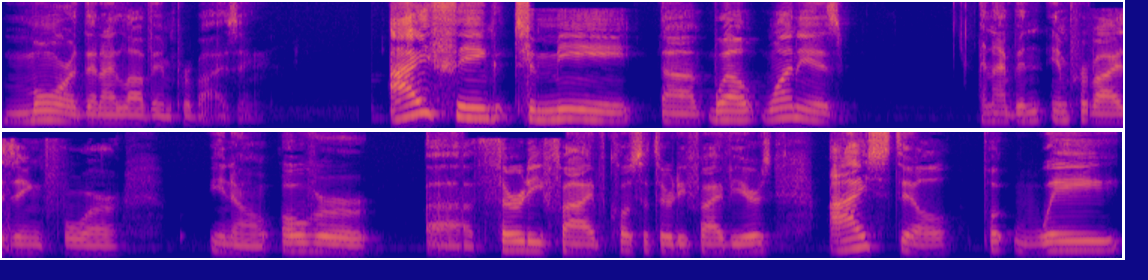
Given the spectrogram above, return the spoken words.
more than I love improvising I think to me uh, well one is and I've been improvising for, you know, over uh, 35, close to 35 years. I still put way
